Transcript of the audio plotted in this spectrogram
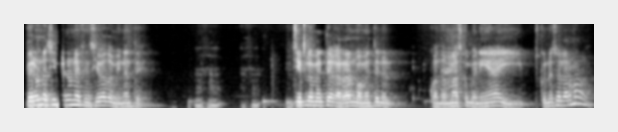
Pero aún así no era una defensiva dominante. Simplemente agarraron un momento en el, cuando más convenía y con eso la armaron.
